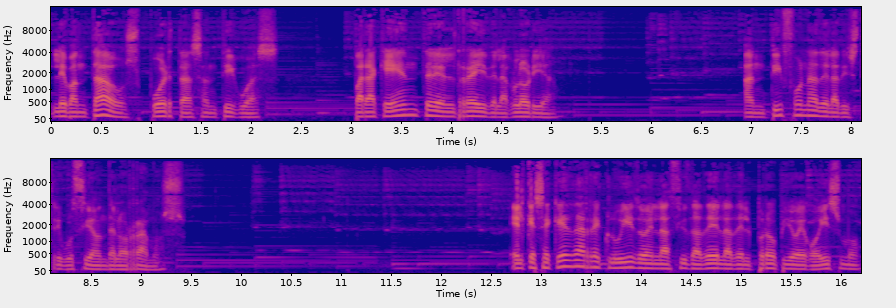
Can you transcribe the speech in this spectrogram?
Levantaos, puertas antiguas, para que entre el Rey de la Gloria. Antífona de la distribución de los ramos. El que se queda recluido en la ciudadela del propio egoísmo,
